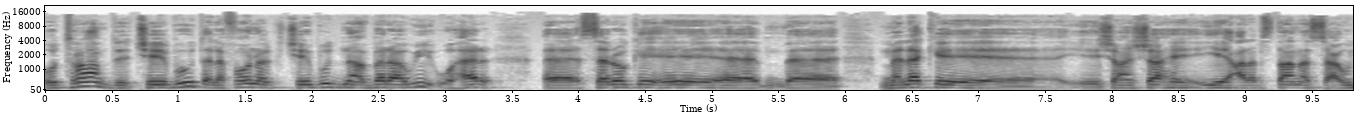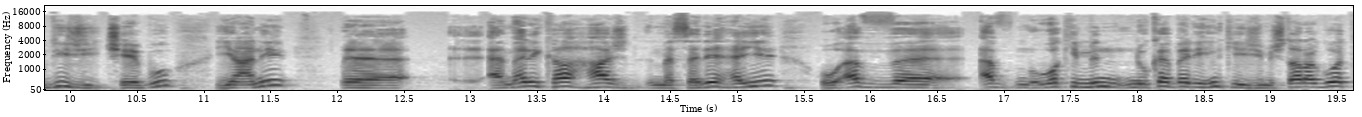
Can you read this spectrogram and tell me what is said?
û Trump di çêbû telefonak çêbû navbera wî û her serokê melekê Şanşahê Arabistana Saudî jî çêbû yanî Amerika haj meselê heye واف اف وكي من نكبري هنكي يجي مشتركوت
